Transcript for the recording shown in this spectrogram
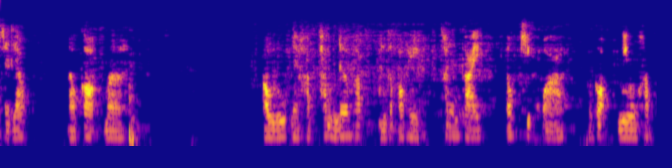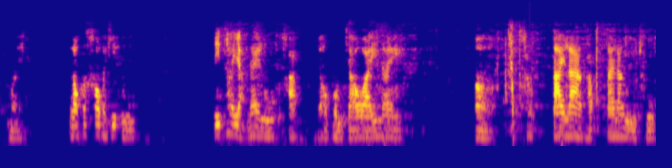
เสร็จแล้วเราก็มา เอาลูปเลยครับทำเหมือนเดิมครับเหมือนกับเอาเพลงถ้นไกลแล้วคลิกขวา แล้วก็ new ครับใหม่ เราก็เข้าไปที่รูปนี่ถ้าอยากได้รูปครับ เดี๋ยวผมจะเอาไว้ใน เอ่อข้าง ใต้ล่างครับ ใต้ล่าง YouTube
